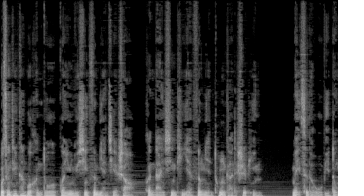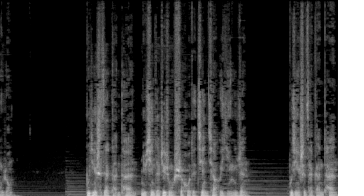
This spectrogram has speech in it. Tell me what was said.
我曾经看过很多关于女性分娩介绍和男性体验分娩痛感的视频，每次都无比动容。不仅是在感叹女性在这种时候的坚强和隐忍，不仅是在感叹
